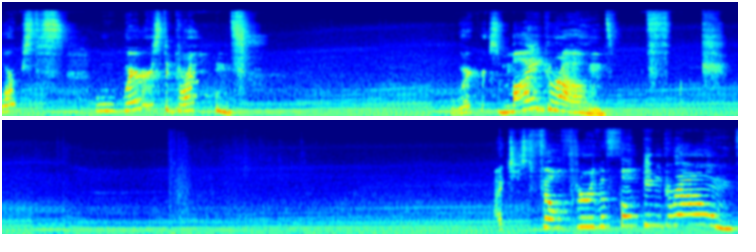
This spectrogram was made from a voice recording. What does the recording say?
Where's this? Where's the ground? Where's my ground? Fuck. I just fell through the fucking ground!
